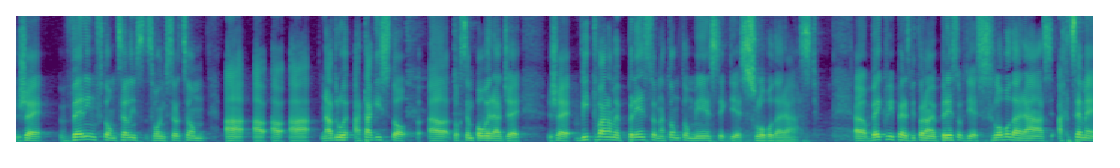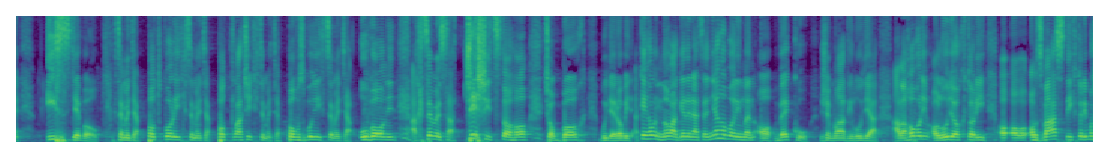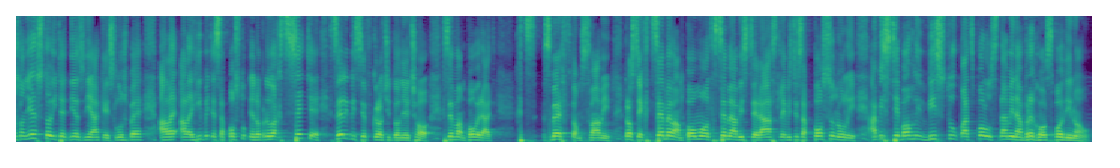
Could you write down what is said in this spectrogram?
že verím v tom celým svojim srdcom a, a, a, a, na druhé, a takisto a to chcem povedať, že, že vytvárame priestor na tomto mieste, kde je sloboda rásť. V Equipers vytvárame priestor, kde je sloboda rásť a chceme ísť s tebou. Chceme ťa podporiť, chceme ťa potlačiť, chceme ťa povzbudiť, chceme ťa uvoľniť a chceme sa tešiť z toho, čo Boh bude robiť. A keď hovorím nová generácia, nehovorím len o veku, že mladí ľudia, ale hovorím o ľuďoch, ktorí, o, o, o z vás tých, ktorí možno nestojíte dnes v nejakej službe, ale, ale hýbete sa postupne dopredu a chcete, chceli by ste vkročiť do niečoho. Chcem vám povedať, chc- sme v tom s vami. Proste chceme vám pomôcť, chceme, aby ste rástli, aby ste sa posunuli, aby ste mohli vystúpať spolu s nami na vrch hospodinov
